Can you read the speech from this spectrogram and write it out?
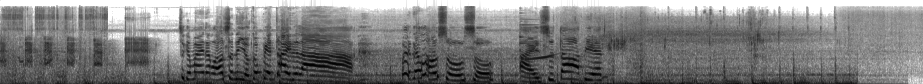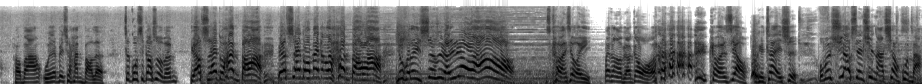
这个麦当劳真的有够变态的啦！麦当劳叔叔爱吃大便。好吧，我要变成汉堡了。这故事告诉我们，不要吃太多汉堡啊！不要吃太多麦当劳汉堡啊！有可能你吃的是人肉啊！开玩笑而已，麦当劳不要告我，开玩笑。OK，再一次，我们需要先去拿撬棍吧。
